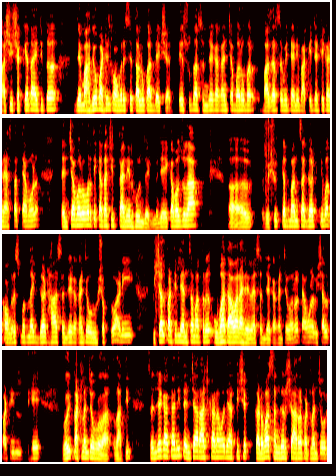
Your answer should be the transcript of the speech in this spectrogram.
अशी शक्यता आहे. तिथं जे महादेव पाटील काँग्रेसचे तालुका अध्यक्ष आहेत ते सुद्धा संजय काकांच्या बरोबर बाजार समिती आणि बाकीच्या ठिकाणी असतात. त्यामुळं त्यांच्याबरोबर ते कदाचित पॅनेल होऊन जाईल. म्हणजे एका बाजूला विश्वित कदमांचा गट किंवा काँग्रेसमधला एक गट हा संजय काकांच्यावर होऊ शकतो आणि विशाल पाटील यांचा मात्र उभा दावा राहिलेला आहे संजय काकांच्या बरोबर. त्यामुळे विशाल पाटील हे रोहित पाटलांच्या बरोबर रा- राहतील. संजय काकांनी त्यांच्या राजकारणामध्ये अतिशय कडवा संघर्ष आर आर पाटलांच्यावर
